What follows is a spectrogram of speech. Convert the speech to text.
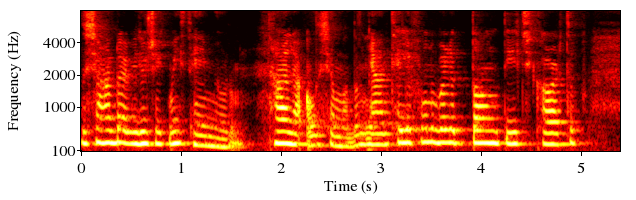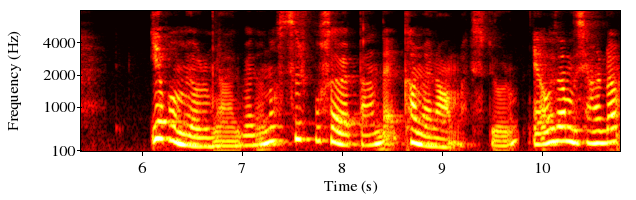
Dışarıda video çekmeyi sevmiyorum. Hala alışamadım. Yani telefonu böyle dang diye çıkartıp yapamıyorum yani ben onu. Sırf bu sebepten de kamera almak istiyorum. Yani o yüzden dışarıda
